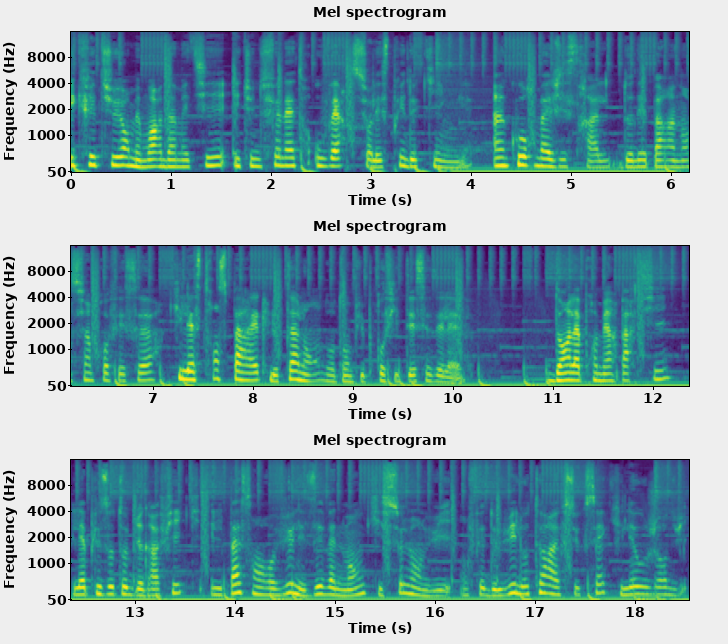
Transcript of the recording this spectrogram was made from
Écriture, mémoire d'un métier est une fenêtre ouverte sur l'esprit de King, un cours magistral donné par un ancien professeur qui laisse transparaître le talent dont ont pu profiter ses élèves. Dans la première partie, la plus autobiographique, il passe en revue les événements qui, selon lui, ont fait de lui l'auteur à succès qu'il est aujourd'hui.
